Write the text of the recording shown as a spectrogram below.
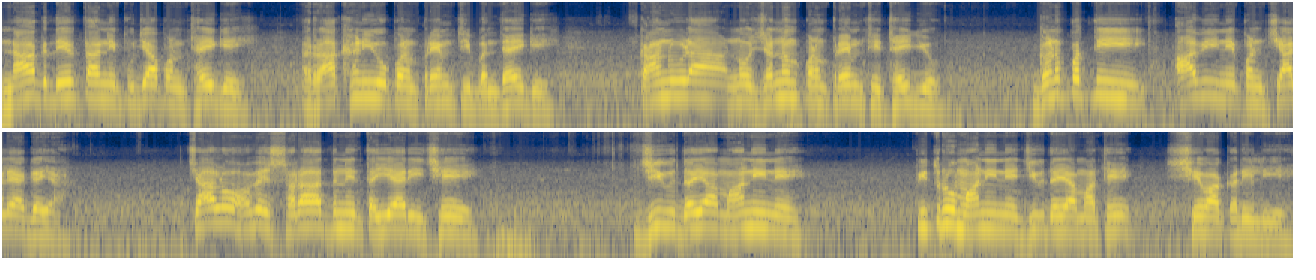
નાગ દેવતાની પૂજા પણ થઈ ગઈ. રાખણીઓ પણ પ્રેમથી બંધાઈ ગઈ. કાનુડાનો જન્મ પણ પ્રેમથી થઈ ગયો. ગણપતિ આવીને પણ ચાલ્યા ગયા. ચાલો હવે શ્રાદ્ધની તૈયારી છે. જીવદયા માનીને, પિતૃ માનીને જીવદયા માથે સેવા કરી લઈએ.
